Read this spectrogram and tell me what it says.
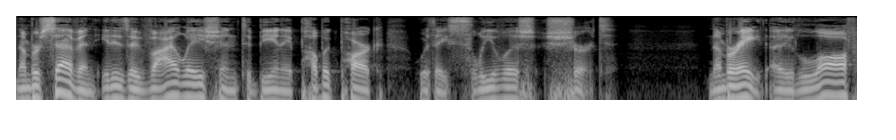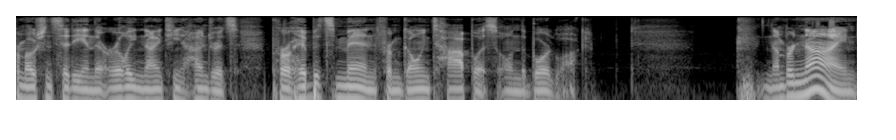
Number seven, it is a violation to be in a public park with a sleeveless shirt. Number eight, a law from Ocean City in the early 1900s prohibits men from going topless on the boardwalk. Number nine,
